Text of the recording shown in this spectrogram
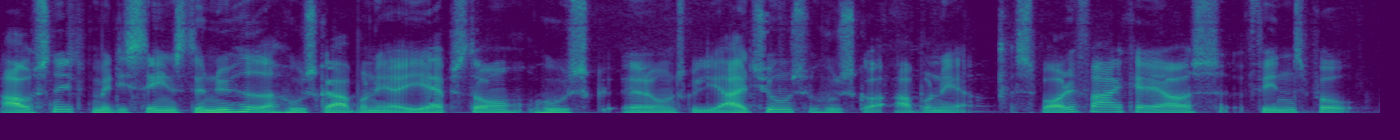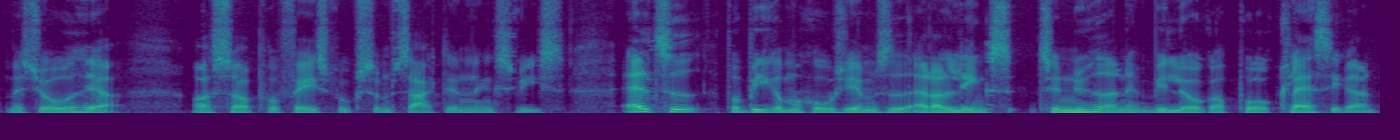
afsnit med de seneste nyheder. Husk at abonnere i App Store, husk, øh, undskyld, i iTunes, husk at abonnere. Spotify kan jeg også findes på med showet her, og så på Facebook, som sagt indlængsvis. Altid på Bigger hjemmeside er der links til nyhederne. Vi lukker på klassikeren.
